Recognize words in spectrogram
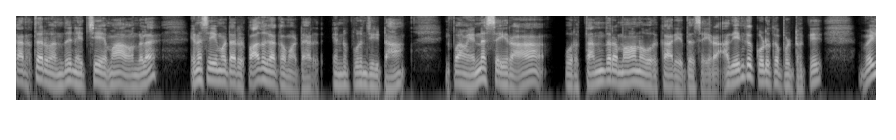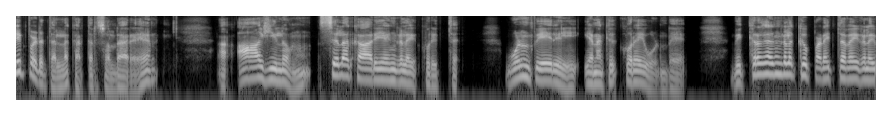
கர்த்தர் வந்து நிச்சயமாக அவங்கள என்ன செய்ய மாட்டார்? பாதுகாக்க மாட்டார் என்று புரிஞ்சுக்கிட்டான். இப்போ அவன் என்ன செய்கிறான் ஒரு தந்திரமான ஒரு காரியத்தை செய்கிறான் அது எங்கே கொடுக்கப்பட்டிருக்கு? வெளிப்படுத்தலில் கர்த்தர் சொல்கிறாரு ஆகிலும் சில காரியங்களை குறித்து உன் பேரில் எனக்கு குறை உண்டு. விக்கிரகங்களுக்கு படைத்தவைகளை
